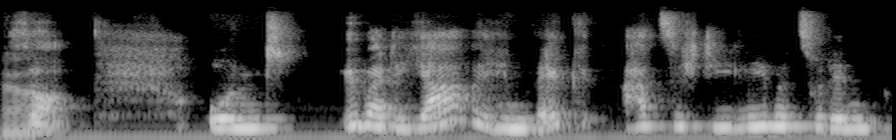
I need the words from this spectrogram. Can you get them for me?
Ja. So. Und über die Jahre hinweg hat sich die Liebe zu den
